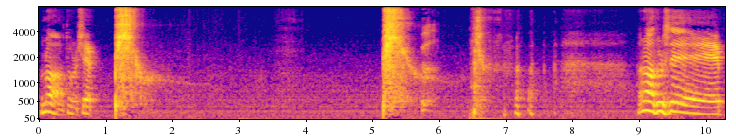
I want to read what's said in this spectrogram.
하나, 둘, 셋. 하나, 둘, 셋.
